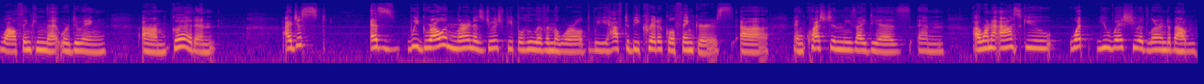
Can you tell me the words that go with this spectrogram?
while thinking that we're doing um, good. And I just, as we grow and learn as Jewish people who live in the world, we have to be critical thinkers uh, and question these ideas. And I want to ask you what you wish you had learned about mm.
